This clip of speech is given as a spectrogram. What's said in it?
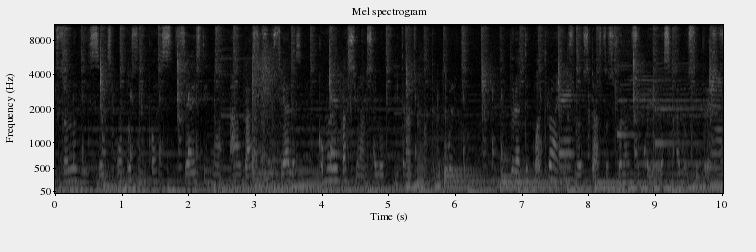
y solo 16.5 se destinó a gastos sociales como educación, salud y transporte público. Durante cuatro años los gastos fueron superiores a los ingresos.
